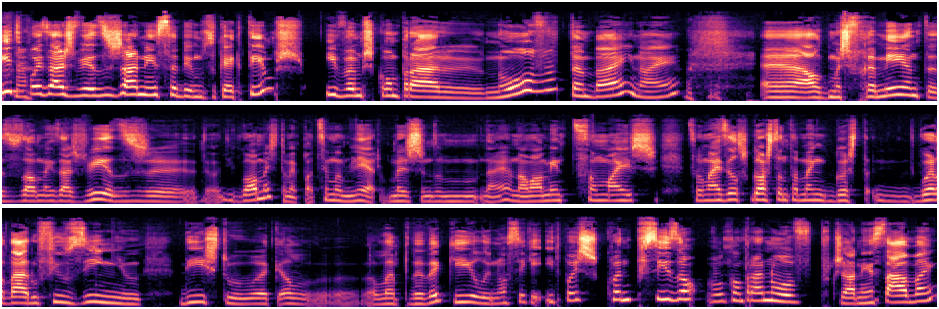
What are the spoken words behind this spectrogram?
e depois, às vezes, já nem sabemos o que é que temos e vamos comprar novo também, não é? Uh, algumas ferramentas, os homens às vezes, uh, digo homens, também pode ser uma mulher, mas não é? normalmente são mais, são mais eles que gostam também de guardar o fiozinho disto, aquele, a lâmpada daquilo e não sei o quê. E depois, quando precisam, vão comprar novo, porque já nem sabem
